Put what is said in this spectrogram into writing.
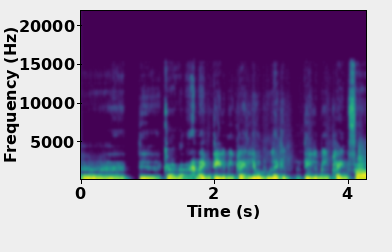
øh, det kan jeg, han er ikke en del af min plan. Liverpool er ikke en del af min plan før...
